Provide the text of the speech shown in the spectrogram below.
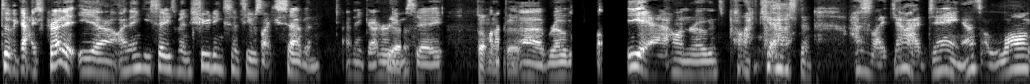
to the guy's credit, yeah, I think he said he's been shooting since he was like seven. I think I heard yeah. him say something like that. Uh, Rogan, yeah, on Rogan's podcast, and I was like, God dang, that's a long.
